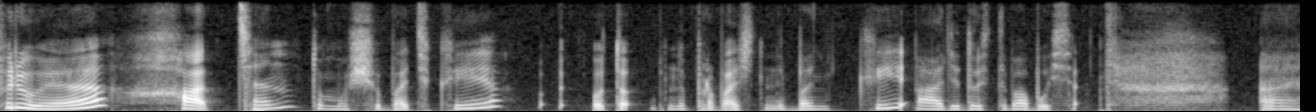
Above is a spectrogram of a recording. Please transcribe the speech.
Früher hatten, тому що батьки, от, не пробачте, не батьки, а дідусь та бабуся. Е,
